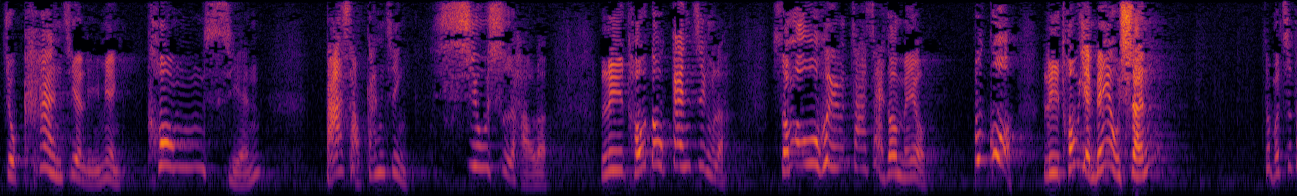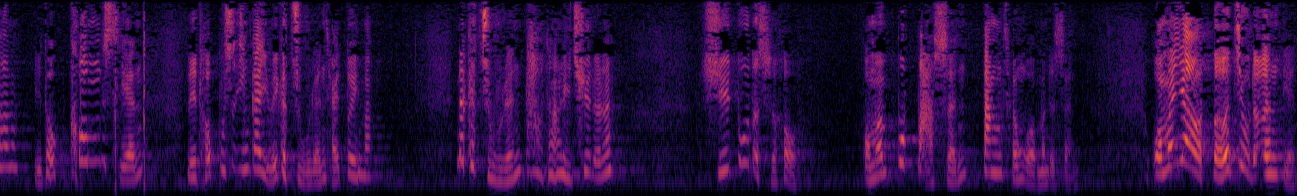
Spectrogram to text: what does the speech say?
就看见里面空闲，打扫干净，修饰好了，里头都干净了，什么污秽渣滓都没有。不过里头也没有神，怎么知道呢？里头空闲，里头不是应该有一个主人才对吗？那个主人到哪里去了呢？许多的时候，我们不把神当成我们的神，我们要得救的恩典，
